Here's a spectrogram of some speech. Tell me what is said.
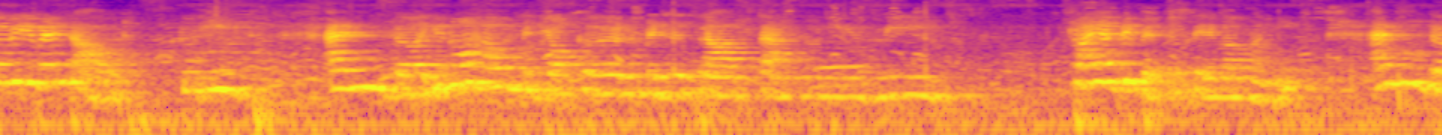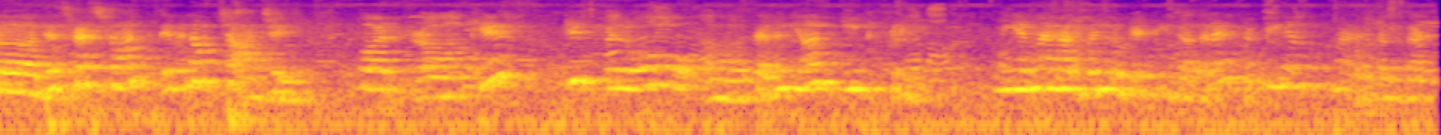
So we went out to eat. And uh, you know how mediocre, middle class families, we try every bit to save our money. And uh, this restaurant, they were now charging for uh, kids, kids below uh, 7 years eat free. Me and my husband look at each other and 15 years marriage does that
